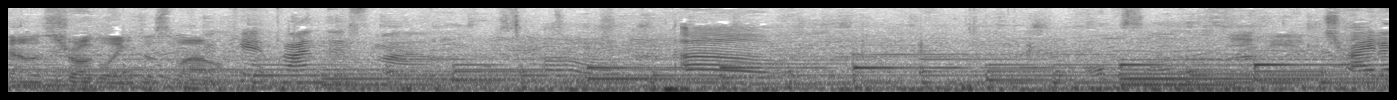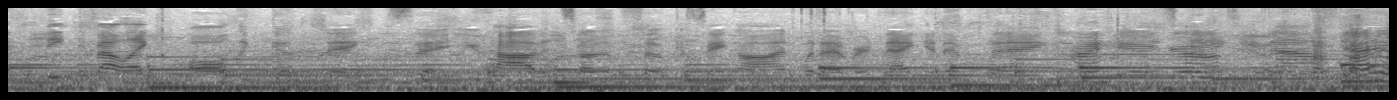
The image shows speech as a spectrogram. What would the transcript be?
kind of struggling to smile? can't find their smile. Um, Try to think about like all the good things that you have instead of focusing on whatever negative thing. Right here, girl. you down.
